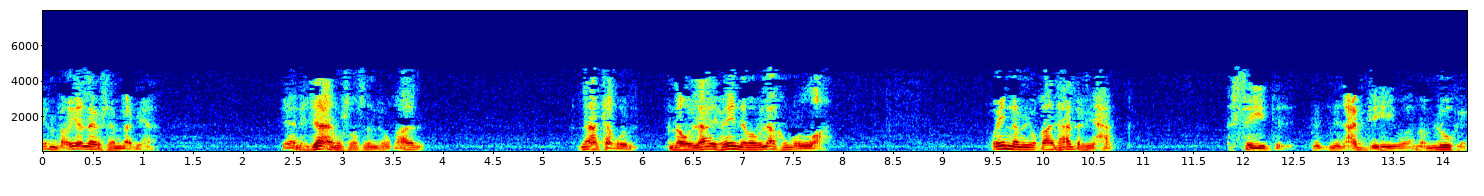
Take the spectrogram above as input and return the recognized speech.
ينبغي أن لا يسمى بها. لأن جاء عليه وسلم قال لا تقل مولاي فإن مولاكم الله. وإنما يقال هذا في حق. السيد من عبده ومملوكه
